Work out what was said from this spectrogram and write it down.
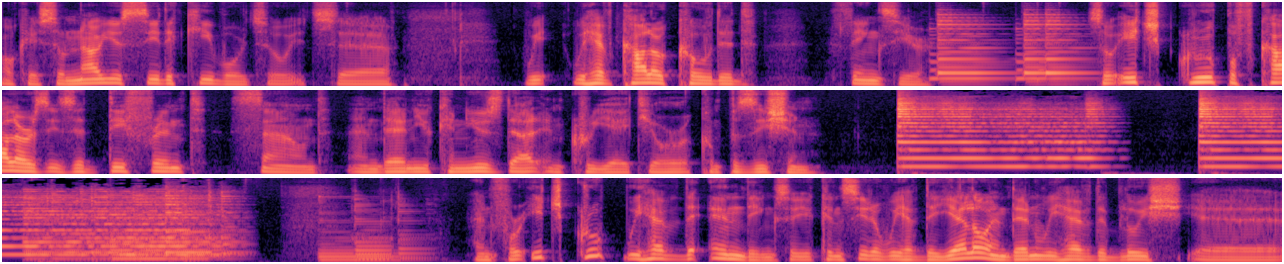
Okay, so now you see the keyboard. So it's uh, we we have color coded things here. So each group of colors is a different sound, and then you can use that and create your composition. And for each group, we have the ending. So you can see that we have the yellow and then we have the bluish uh,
